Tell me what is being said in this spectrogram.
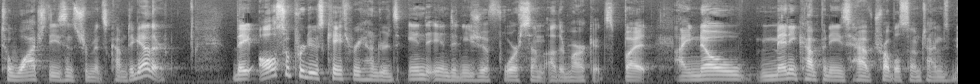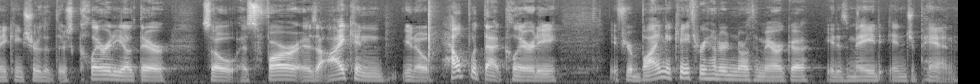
to watch these instruments come together. They also produce K300s into Indonesia for some other markets, but I know many companies have trouble sometimes making sure that there's clarity out there. So as far as I can, you know, help with that clarity, if you're buying a K300 in North America, it is made in Japan.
